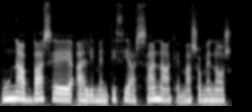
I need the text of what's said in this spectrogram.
una base alimenticia sana que más o menos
